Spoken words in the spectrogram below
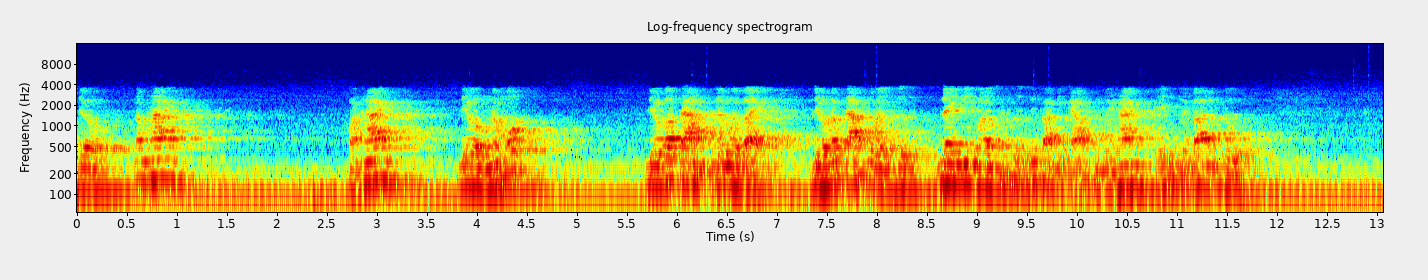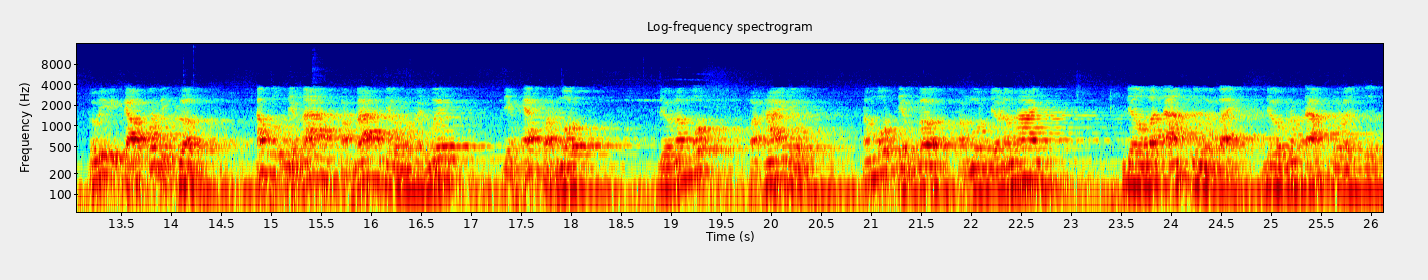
điều 52 khoảng 2 điều 51 điều 38 điều 17 điều 58 bộ luật hình sự đề nghị hội đồng xét xử tuyên phạt bị cáo từ 12 đến 13 năm tù. Đối với bị cáo Quách Việt Cường áp dụng điểm A khoảng 3 điều 170 điểm F khoảng 1 điều 51 khoảng 2 điều 51 điểm G khoảng 1 điều 52 điều 38 điều 17 điều 58 bộ luật sự,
